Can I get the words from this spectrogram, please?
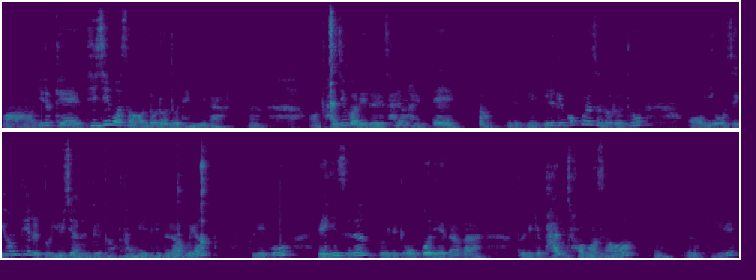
어, 이렇게 뒤집어서 널어도 됩니다. 어, 어, 바지걸이를 사용할 때 어, 이렇게 이렇게 거꾸로서 널어도 어, 이 옷의 형태를 또 유지하는 데 더 도움이 되더라고요. 그리고 레깅스는 또 이렇게 옷걸이에다가 또 이렇게 반 접어서 예, 이렇게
